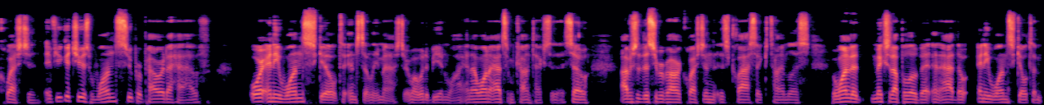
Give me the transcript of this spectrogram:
question. If you could choose one superpower to have, or any one skill to instantly master, what would it be and why? And I want to add some context to this. So, obviously, the superpower question is classic, timeless. We wanted to mix it up a little bit and add the any one skill to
